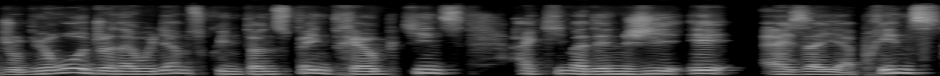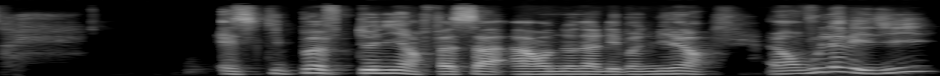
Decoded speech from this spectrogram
Joe Bureau, Jonah Williams, Quinton Spain, Trey Hopkins, Hakim Adenji et Isaiah Prince. Est-ce qu'ils peuvent tenir face à Aaron Donald et Von Miller Alors, vous l'avez dit,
